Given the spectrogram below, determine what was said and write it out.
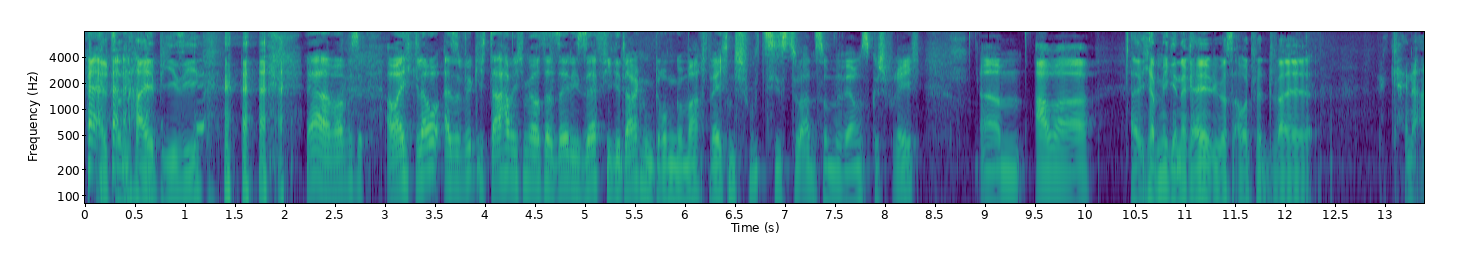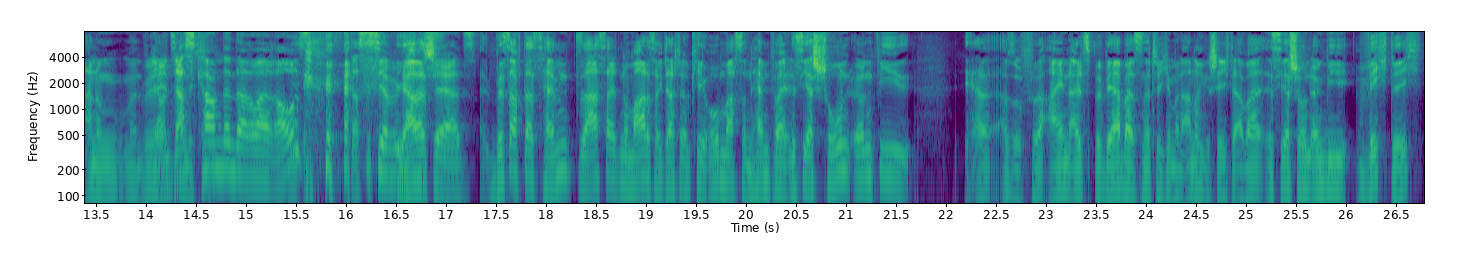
als so ein Hype Yeezy. Ja, war ein bisschen. Aber ich glaube, also wirklich, da habe ich mir auch tatsächlich sehr viel Gedanken drum gemacht, welchen Schuh ziehst du an zum Bewerbungsgespräch. Ähm, aber Also ich habe mir generell übers Outfit, weil keine Ahnung, man will ja, ja und das kam dann dabei raus. Das ist ja wirklich ja, ein Scherz. bis auf das Hemd sah es halt normal aus. Ich dachte, okay, oben machst du ein Hemd, weil ist ja schon irgendwie ja, also für einen als Bewerber ist es natürlich immer eine andere Geschichte, aber ist ja schon irgendwie wichtig.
